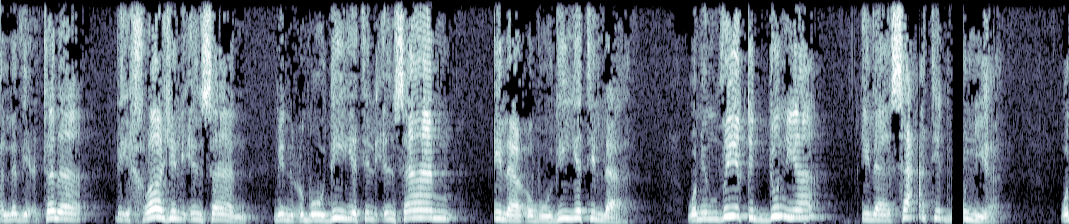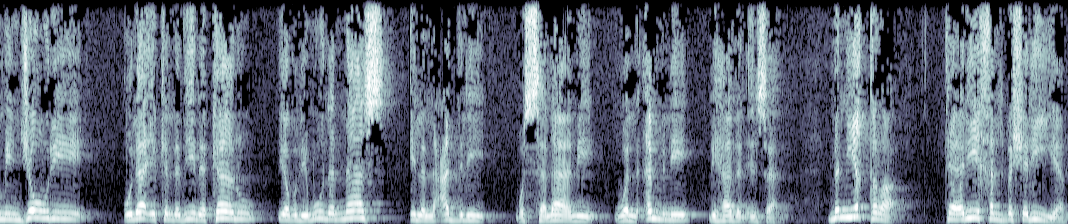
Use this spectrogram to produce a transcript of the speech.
الذي اعتنى بإخراج الإنسان من عبودية الإنسان إلى عبودية الله ومن ضيق الدنيا إلى سعة الدنيا ومن جور أولئك الذين كانوا يظلمون الناس إلى العدل والسلام والأمن لهذا الإنسان. من يقرأ تاريخ البشرية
